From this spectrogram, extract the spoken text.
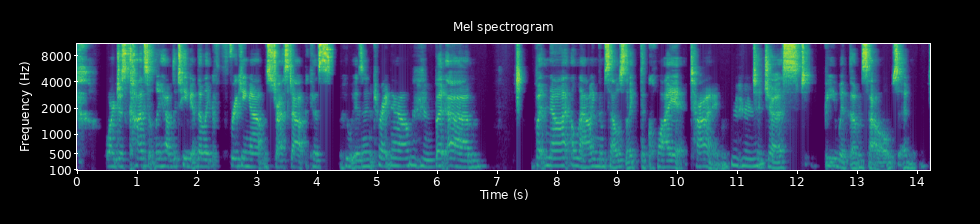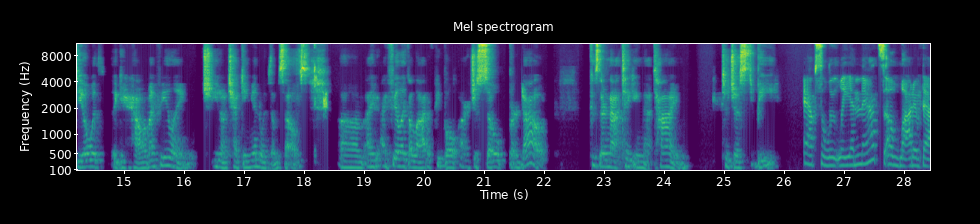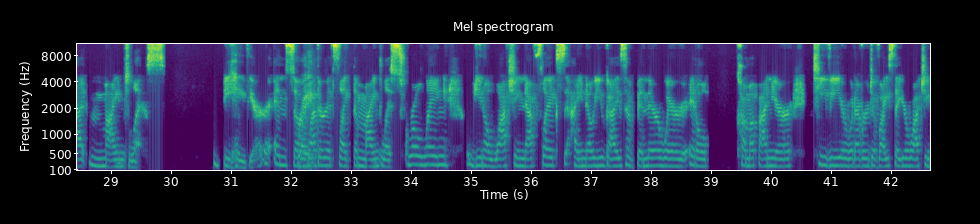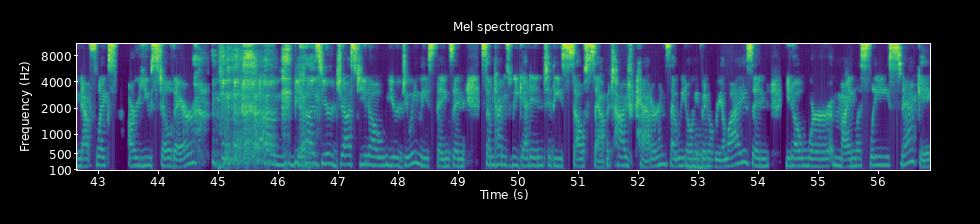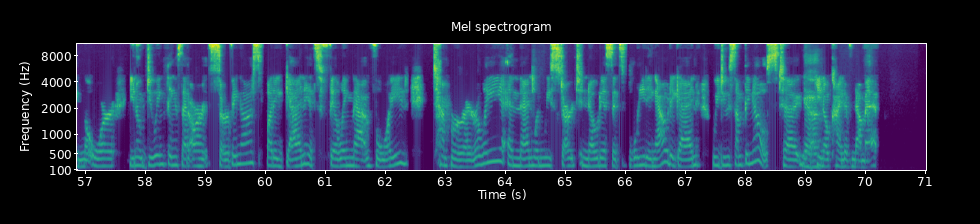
or just constantly have the TV. They're like freaking out and stressed out because who isn't right now? Mm-hmm. But um, but not allowing themselves like the quiet time mm-hmm. to just be with themselves and deal with like how am I feeling? You know, checking in with themselves. Um, I, I feel like a lot of people are just so burned out because they're not taking that time to just be. Absolutely. And that's a lot of that mindless behavior. And so right. whether it's like the mindless scrolling, you know, watching Netflix, I know you guys have been there where it'll come up on your TV or whatever device that you're watching Netflix, are you still there? um, because yeah. you're just, you know, you're doing these things. And sometimes we get into these self sabotage patterns that we don't mm-hmm. even realize. And, you know, we're mindlessly snacking or, you know, doing things that aren't serving us. But again, it's filling that void temporarily. And then when we start to notice it's bleeding out again, we do something else to, yeah. you know, kind of numb it.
